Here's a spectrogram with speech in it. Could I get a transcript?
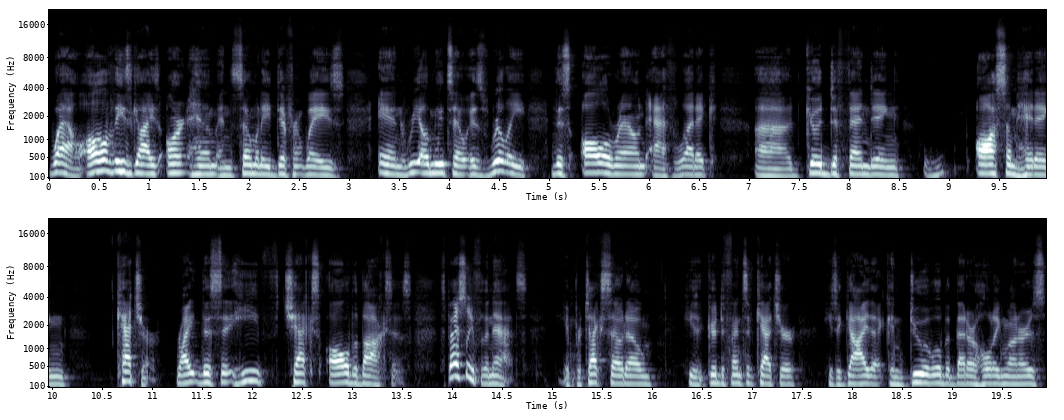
wow, all of these guys aren't him in so many different ways. And Realmuto is really this all around athletic, uh, good defending, awesome hitting catcher, right? This He checks all the boxes, especially for the Nats. He can protect Soto. He's a good defensive catcher. He's a guy that can do a little bit better holding runners.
